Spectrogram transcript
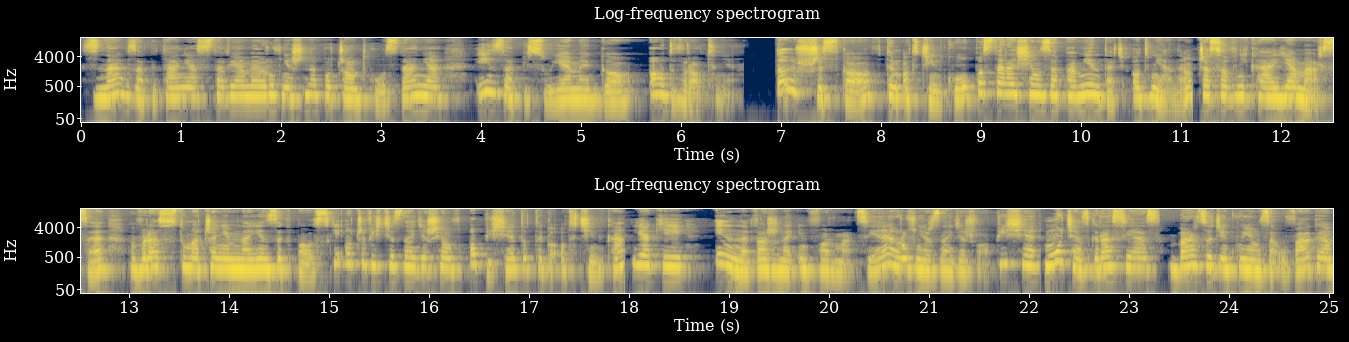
znak zapytania stawiamy również na początku zdania i zapisujemy go odwrotnie. To już wszystko w tym odcinku. Postaraj się zapamiętać odmianę czasownika jamarse wraz z tłumaczeniem na język polski. Oczywiście znajdziesz ją w opisie do tego odcinka, jak i inne ważne informacje również znajdziesz w opisie. Muchas gracias. Bardzo dziękuję za uwagę.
